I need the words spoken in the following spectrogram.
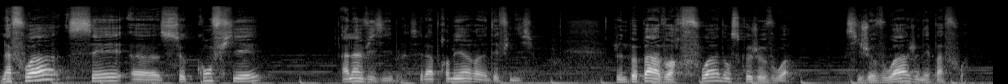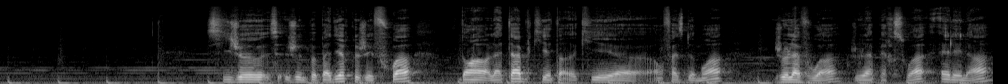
La foi, c'est euh, se confier à l'invisible. C'est la première euh, définition. Je ne peux pas avoir foi dans ce que je vois. Si je vois, je n'ai pas foi. Si je, ne peux pas dire que j'ai foi dans la table qui est, est euh, en face de moi, je la vois, je l'aperçois, elle est là.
